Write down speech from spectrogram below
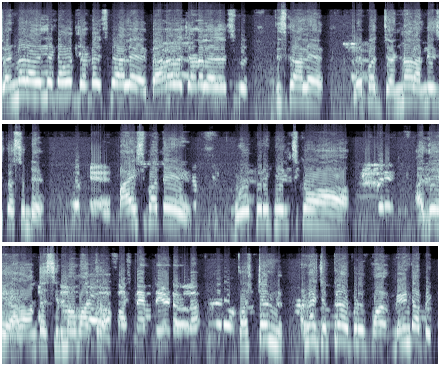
జెండాలు అదిలేటప్పుడు జెండా తీసుకురాలే. దానిలో జెండాలు తీసుకురాలే. లేకపోతే జెండాలు అన్ని తీసుకొస్తుండే. ఓకే. మహేష్మతి ఊపిరి పీల్చుకో. అదే అలా ఉంటుంది సినిమా మాత్రం. ఫస్ట్ టైం థియేటర్లో ఫస్ట్ టైం అన్న చెప్తున్నా ఇప్పుడు main topic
